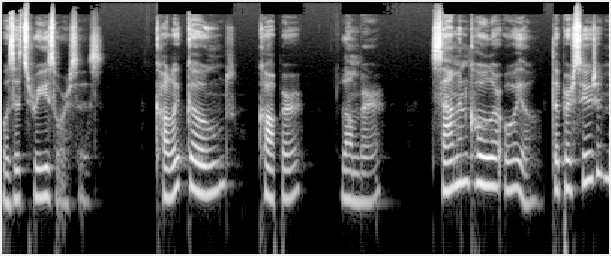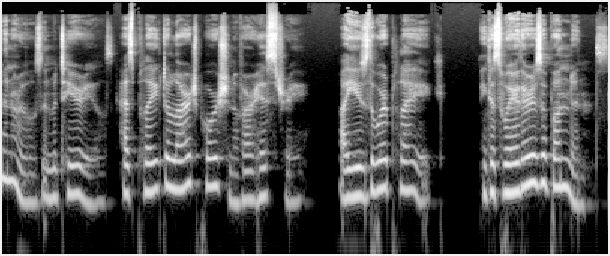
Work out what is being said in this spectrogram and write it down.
was its resources. Call it gold, copper, lumber, salmon coal or oil, the pursuit of minerals and materials has plagued a large portion of our history. I use the word plague because where there is abundance,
